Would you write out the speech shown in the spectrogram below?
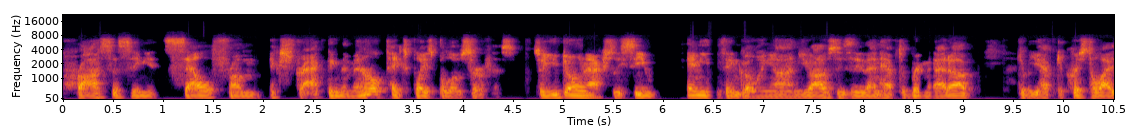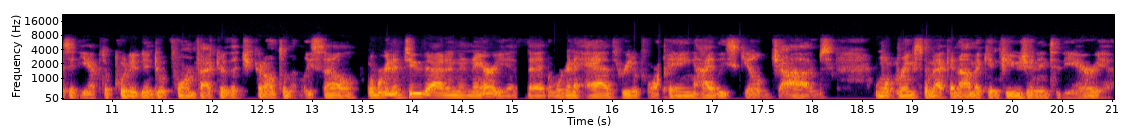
processing itself from extracting the mineral takes place below surface. So you don't actually see anything going on. You obviously then have to bring that up you have to crystallize it. You have to put it into a form factor that you can ultimately sell. But we're going to do that in an area that we're going to add three to four paying, highly skilled jobs and we'll bring some economic infusion into the area.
